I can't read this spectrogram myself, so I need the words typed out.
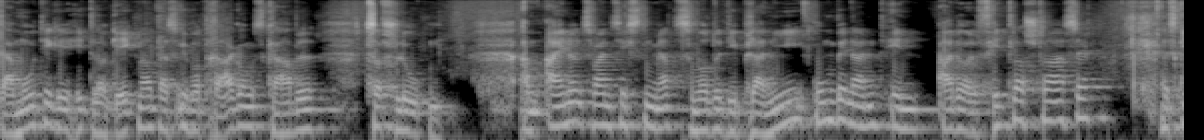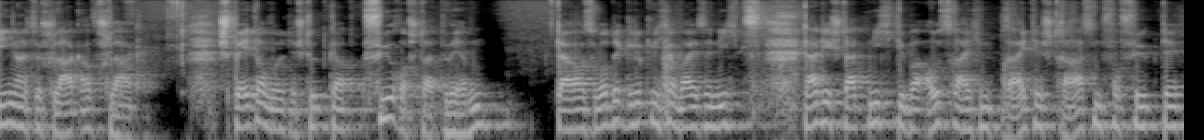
da mutige Hitler-Gegner das Übertragungskabel zerschlugen. Am 21. März wurde die Planie umbenannt in Adolf-Hitler-Straße. Es ging also Schlag auf Schlag. Später wollte Stuttgart Führerstadt werden. Daraus wurde glücklicherweise nichts, da die Stadt nicht über ausreichend breite Straßen verfügte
